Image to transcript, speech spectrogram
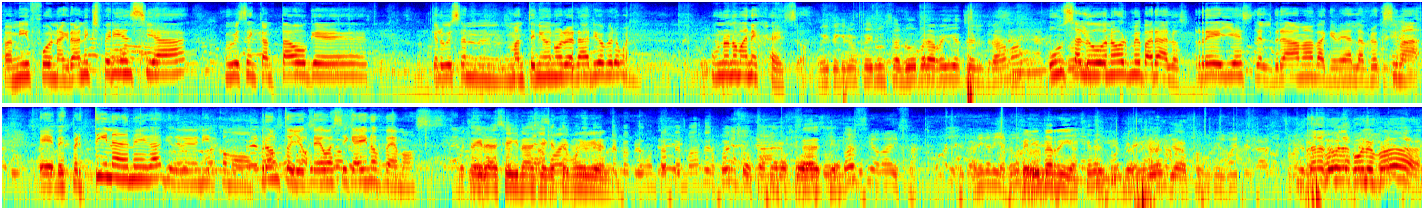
para mí fue una gran experiencia, me hubiese encantado que, que lo hubiesen mantenido en un horario, pero bueno, uno no maneja eso. Oye, te queremos pedir un saludo para Reyes del Drama. Un saludo enorme para los reyes del drama, para que vean la próxima eh, vespertina de Mega, que debe venir como pronto, yo creo, así que ahí nos vemos. Muchas gracias, Ignacia, que estés muy bien. Para preguntarte más después, pues, cuando nos Gracias. Felipe Ríos, ¿qué tal? ¿Qué tal? Hola, ¿cómo les va?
